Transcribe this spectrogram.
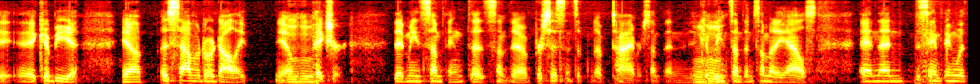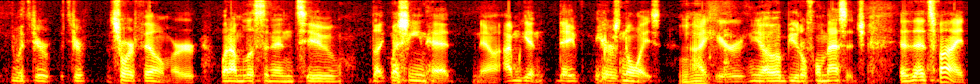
it, it could be a you know a salvador dali you know mm-hmm. picture that means something to something a persistence of, of time or something it could mean mm-hmm. something to somebody else and then the same thing with with your with your short film or when i'm listening to like machine head. You know i'm getting dave hears noise. I hear you know a beautiful message. And that's fine.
